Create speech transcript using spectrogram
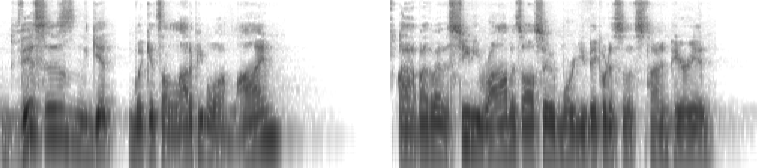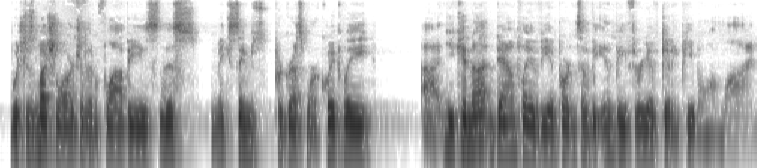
This is get, what gets a lot of people online. Uh, by the way, the CD ROM is also more ubiquitous in this time period, which is much larger than floppies. This makes things progress more quickly. Uh, you cannot downplay the importance of the MP3 of getting people online.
